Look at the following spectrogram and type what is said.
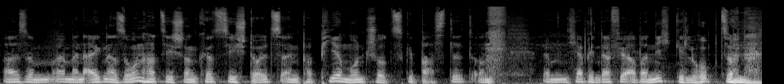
Also mein eigener Sohn hat sich schon kürzlich stolz einen Papiermundschutz gebastelt und ich habe ihn dafür aber nicht gelobt, sondern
